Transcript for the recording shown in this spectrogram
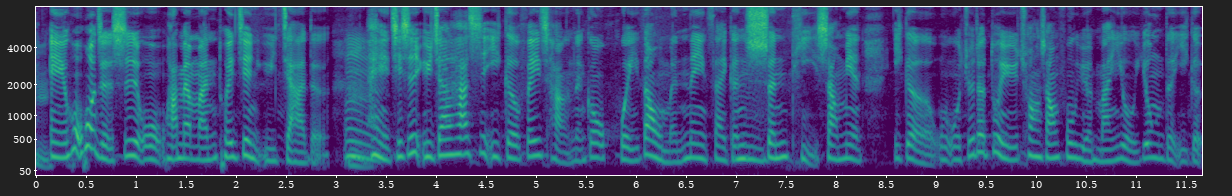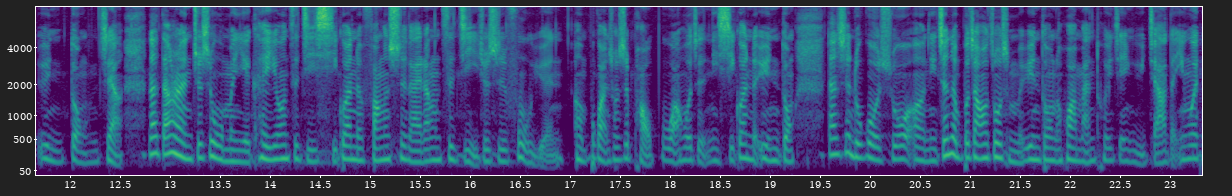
嗯，诶、或或者是我还蛮蛮推荐瑜伽的。嗯。嘿，其实瑜伽它是一个非常能够回到我们内在跟身体上面一个，我我觉得对于创伤复原蛮有用的一个运动。这样，那当然就是我们也可以用自己习惯的方式来让自己就是复原。嗯，不管说是跑步啊，或者你习惯的运动。但是如果说呃你真的不知道做什么运动的话，蛮推荐瑜伽的，因为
